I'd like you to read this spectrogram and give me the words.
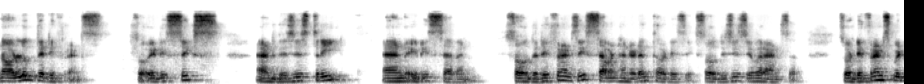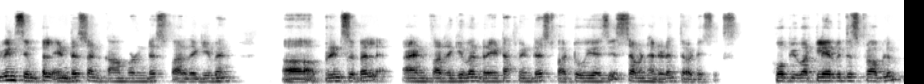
Now look the difference. So it is 6 and this is 3 and it is 7. So the difference is 736. So this is your answer. So difference between simple interest and compound interest for the given uh, principal and for the given rate of interest for two years is 736. Hope you are clear with this problem.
